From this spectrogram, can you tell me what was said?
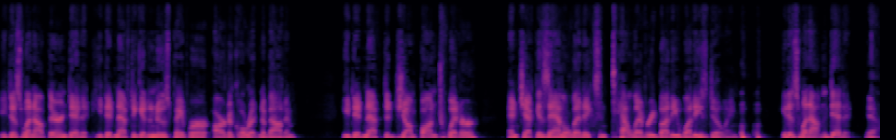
He just went out there and did it. He didn't have to get a newspaper article written about him. He didn't have to jump on Twitter and check his analytics and tell everybody what he's doing. he just went out and did it. Yeah.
